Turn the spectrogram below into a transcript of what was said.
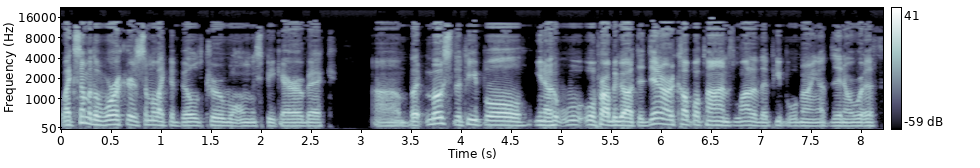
like some of the workers, some of like the build crew will only speak Arabic. Um, but most of the people, you know, we'll, we'll probably go out to dinner a couple times. A lot of the people we're going out to dinner with,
